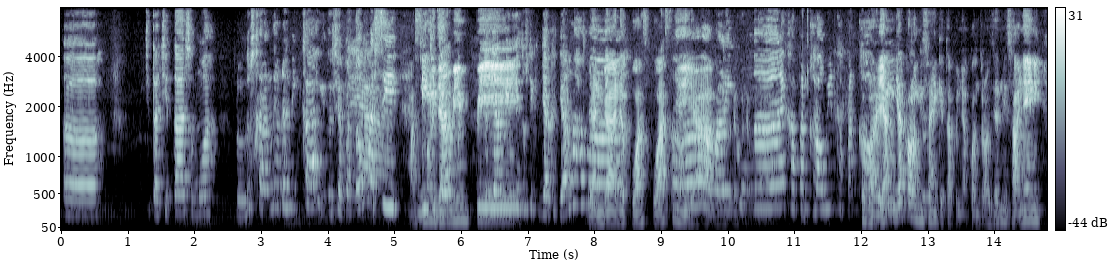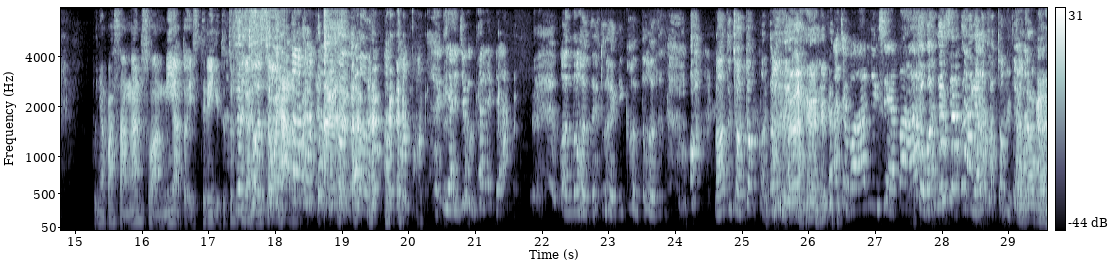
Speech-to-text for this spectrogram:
uh, cita-cita semua tentu sekarang dia udah nikah gitu siapa tahu Iya. masih masih dikejar- mengejar mimpi, kejar mimpi terus dikejar-kejar lah sama dan nggak ada puas-puasnya Oh, ya sama bener, lingkungan kapan kawin kapan kawin kebayang ya kalau gitu. misalnya kita punya kontrol Z misalnya ini punya pasangan suami atau istri gitu terus Nggak sesuai harapan kita. Iya juga ya. Kontrol Z lagi kontrol Z. Oh nah tuh cocok Z ah, cobaan yang si Eta cobanya sih itu tinggal cocok Cocok, kan?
